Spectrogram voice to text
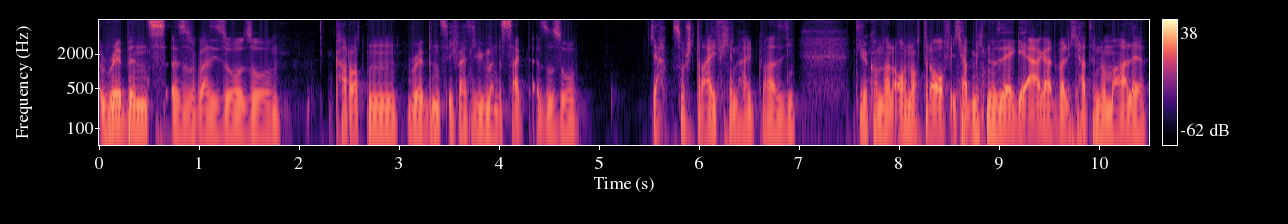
Ribbons, also so quasi so so Karotten, Ribbons, ich weiß nicht, wie man das sagt, also so, ja, so Streifchen halt quasi. Die kommen dann auch noch drauf. Ich habe mich nur sehr geärgert, weil ich hatte normale,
